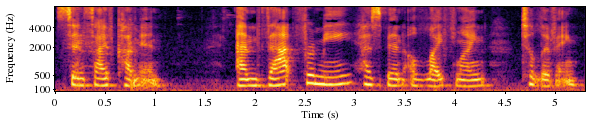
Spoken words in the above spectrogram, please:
since I've come in. And that for me has been a lifeline to living.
